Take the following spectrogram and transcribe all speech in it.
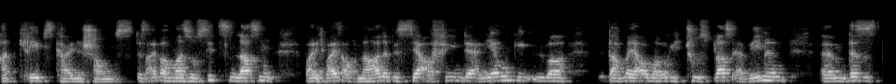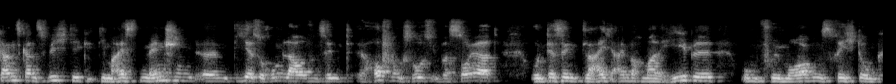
hat Krebs keine Chance. Das einfach mal so sitzen lassen, weil ich weiß, auch Nale bist sehr affin der Ernährung gegenüber. Darf man ja auch mal wirklich Juice Plus erwähnen. Ähm, das ist ganz, ganz wichtig. Die meisten Menschen, ähm, die hier so rumlaufen, sind äh, hoffnungslos übersäuert. Und das sind gleich einfach mal Hebel, um frühmorgens Richtung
